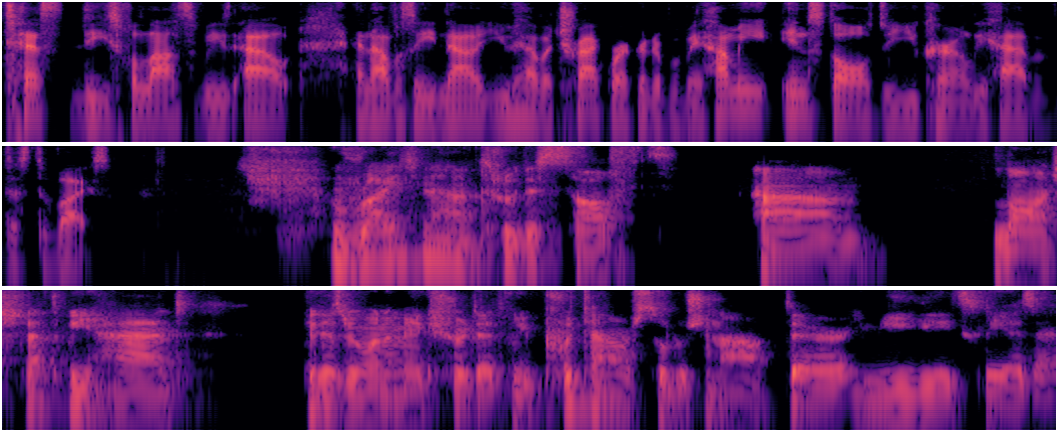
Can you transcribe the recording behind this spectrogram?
test these philosophies out. And obviously now you have a track record of how many installs do you currently have of this device? Right now, through the soft um, launch that we had, because we want to make sure that we put our solution out there immediately, as a,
